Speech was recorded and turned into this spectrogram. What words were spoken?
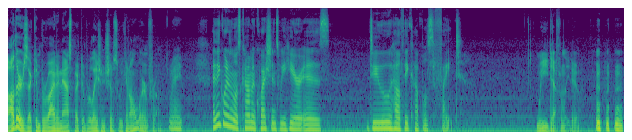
others that can provide an aspect of relationships we can all learn from. Right. I think one of the most common questions we hear is Do healthy couples fight? We definitely do.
